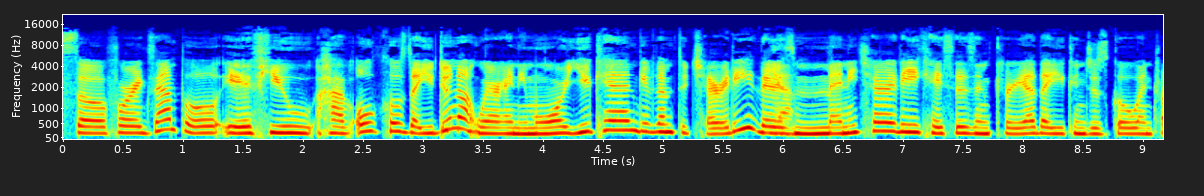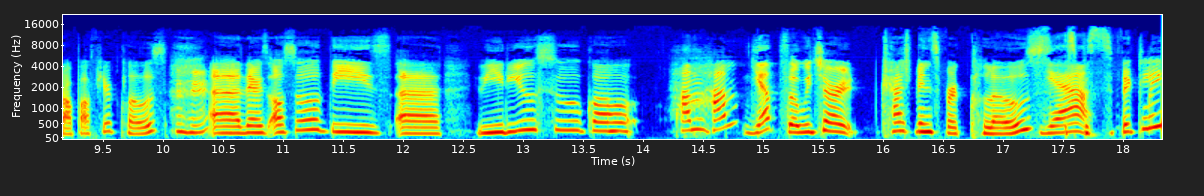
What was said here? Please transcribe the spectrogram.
So, for example, if you have old clothes that you do not wear anymore, you can give them to charity. There's Yeah. many charity cases in Korea that you can just go and drop off your clothes. Uh, there's also these uh, 위류수거 Ham? ham. Yep. So which are trash bins for clothes Yeah. specifically,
